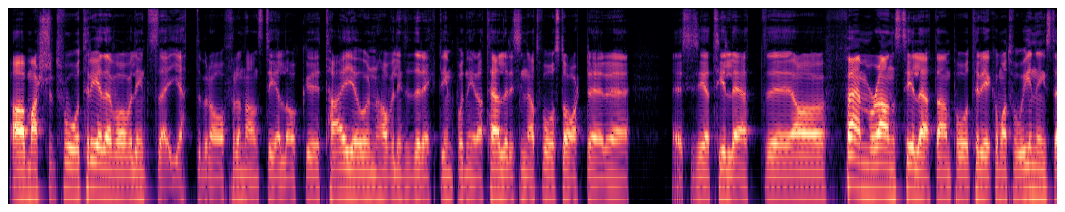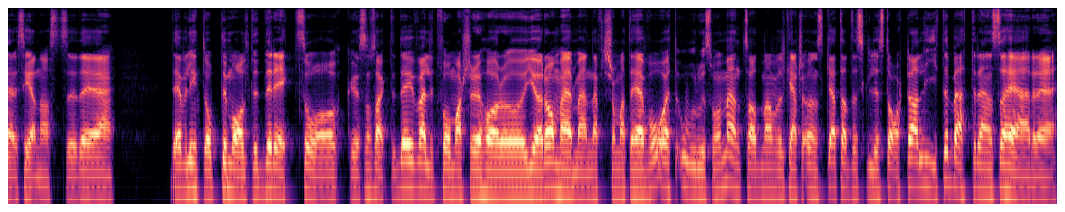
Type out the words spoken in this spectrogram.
ja, match två och tre där var väl inte så jättebra från hans del och eh, Tyone har väl inte direkt imponerat heller i sina två starter. Eh, jag ska säga tillät, eh, ja, fem runs tillät han på 3,2 innings där senast. Det, det är väl inte optimalt direkt så, och som sagt, det är ju väldigt få matcher det har att göra om här, men eftersom att det här var ett orosmoment så hade man väl kanske önskat att det skulle starta lite bättre än så här.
